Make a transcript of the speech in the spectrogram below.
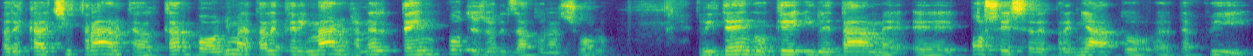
recalcitrante al carbonio in maniera tale che rimanga nel tempo tesorizzato nel suolo. Ritengo che il letame possa essere premiato da qui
